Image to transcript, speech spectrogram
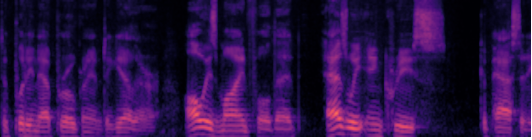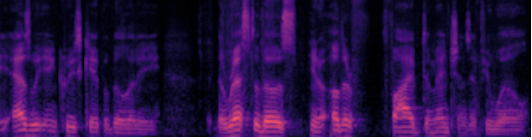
to putting that program together, always mindful that as we increase capacity, as we increase capability, the rest of those, you know, other five dimensions, if you will,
